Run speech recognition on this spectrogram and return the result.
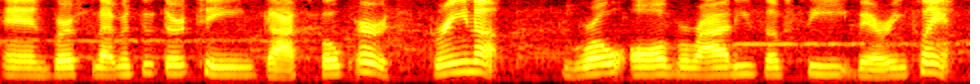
And verse 11 through 13, God spoke earth, green up, grow all varieties of seed bearing plants,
